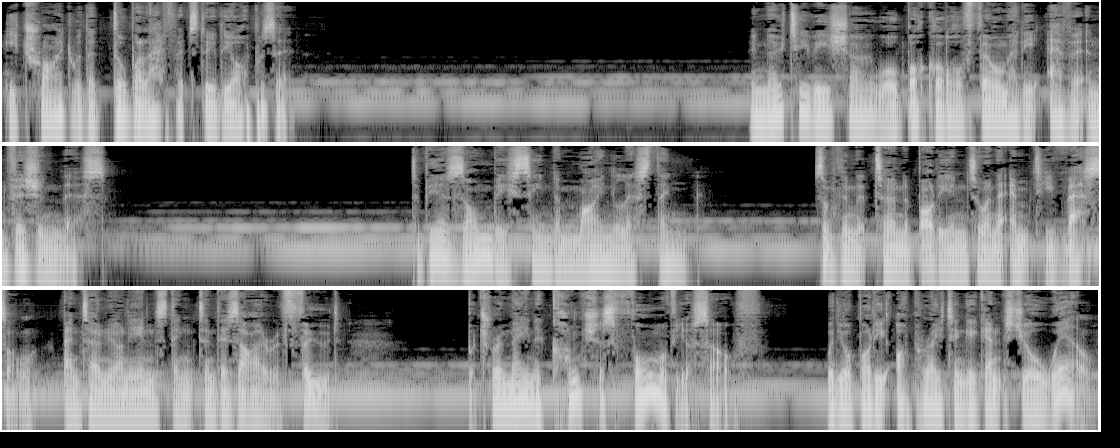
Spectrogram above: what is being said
he tried with a double effort to do the opposite. In no TV show or book or film had he ever envisioned this. To be a zombie seemed a mindless thing. Something that turned the body into an empty vessel, bent only on the instinct and desire of food. But to remain a conscious form of yourself, with your body operating against your will,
